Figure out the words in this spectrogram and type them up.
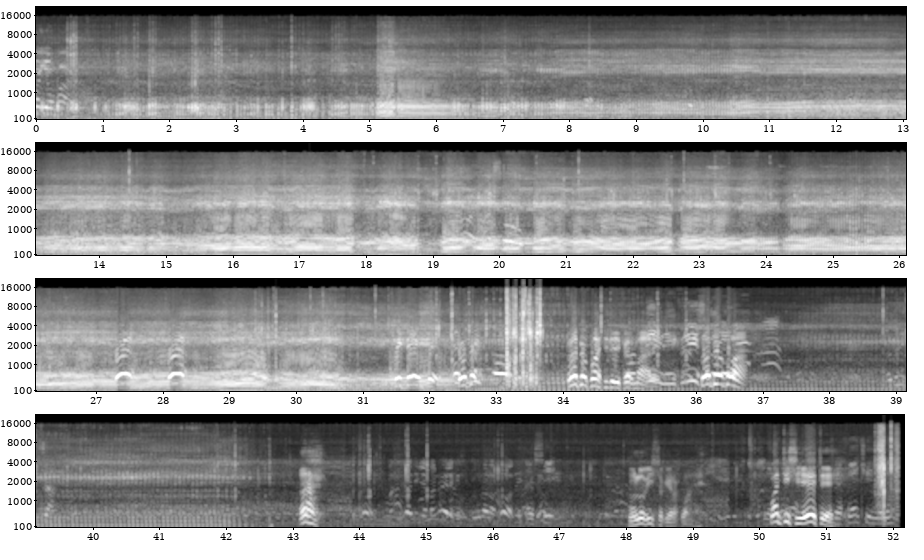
for your mom. Proprio, qua ti devi fermare. Cristo! Proprio qua. Ah, Eh non l'ho visto che era qua. eh. Quanti siete?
